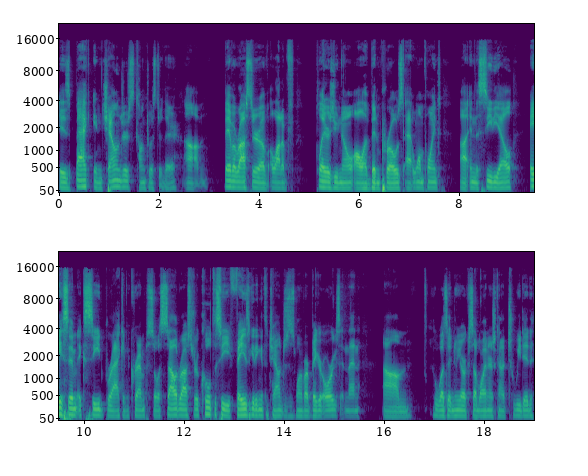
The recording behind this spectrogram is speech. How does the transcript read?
is back in challengers. Tongue twister there. Um, they have a roster of a lot of players you know all have been pros at one point uh, in the CDL. ASIM, Exceed, Brack, and Kremp. So a solid roster. Cool to see FaZe getting into challenges as one of our bigger orgs. And then um, who was it? New York Subliners kind of tweeted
